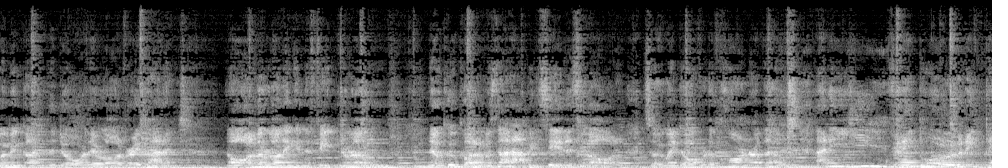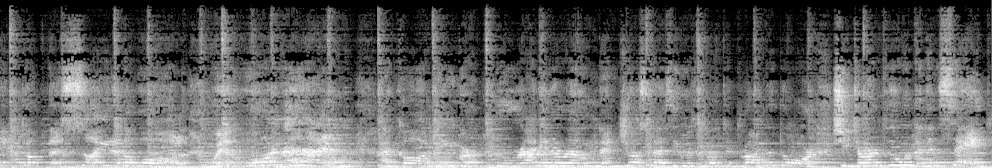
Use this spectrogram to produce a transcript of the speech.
Women got to the door. They were all very panicked. Oh, all the running and the feeting around. Now, Cuchulainn was not happy to see this at all, so he went over to the corner of the house and he heaved and he pulled and he picked up the side of the wall with one hand and called Emer, who ran in around. And just as he was about to drop the door, she turned to the women and said,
